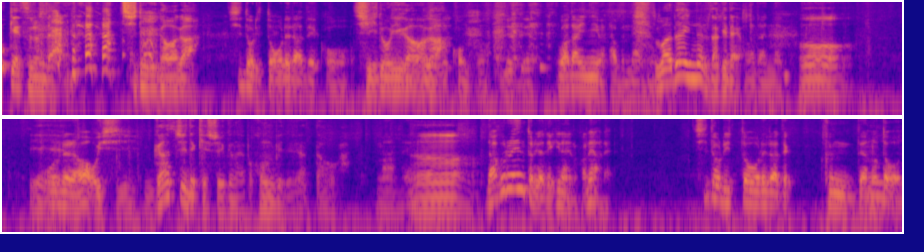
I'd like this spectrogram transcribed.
OK するんだよ。千鳥側が。千鳥と俺らでこう。千鳥側が。コント出て。話題には多分なる話題になるだけだよ。う話題になる。うんいやいや俺らは美味しい。ガチで決勝行くのはやっぱコンビでやった方まあね。がうん。ダブルエントリーはできないのかねあれ。千鳥と俺らで組んだのと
